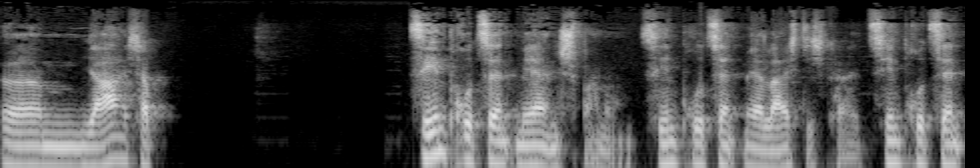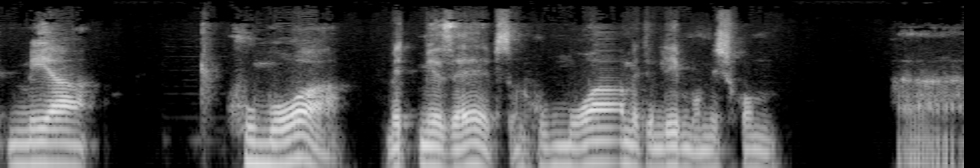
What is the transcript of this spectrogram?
ähm, ja, ich habe zehn Prozent mehr Entspannung, zehn Prozent mehr Leichtigkeit, zehn Prozent mehr Humor mit mir selbst und Humor mit dem Leben um mich rum äh,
